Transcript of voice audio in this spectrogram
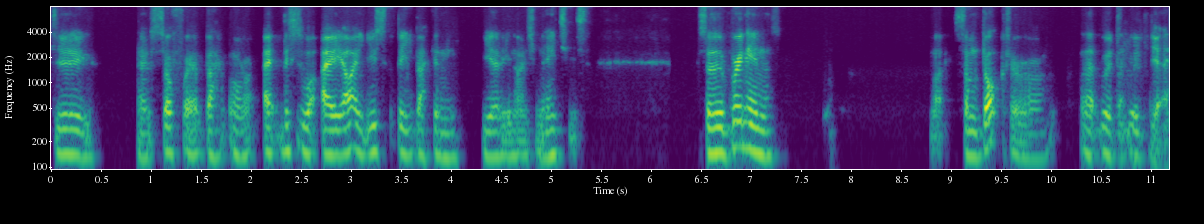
do you know, software back, or uh, this is what AI used to be back in the early 1980s. So they bring in like some doctor or that would, would Yeah.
